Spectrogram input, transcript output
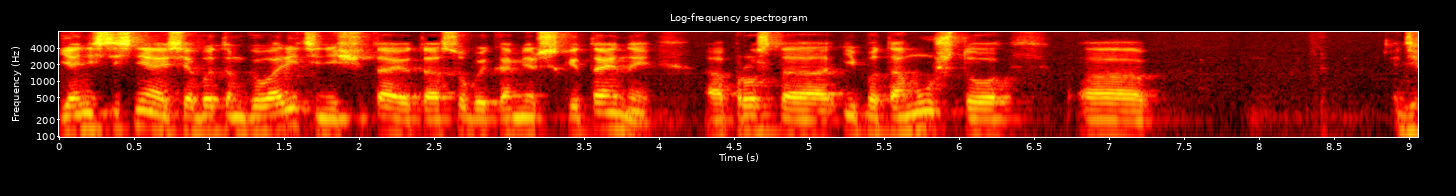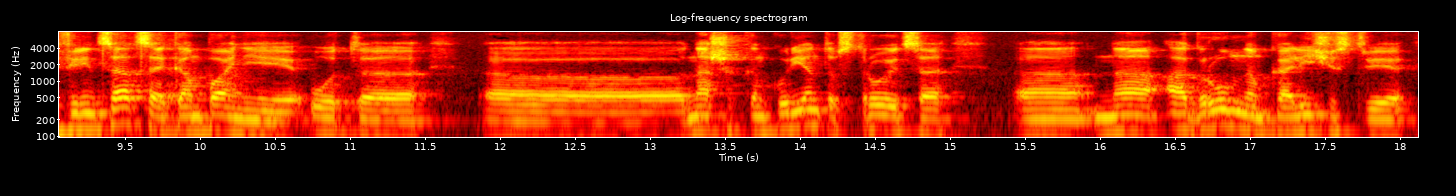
Я не стесняюсь об этом говорить и не считаю это особой коммерческой тайной, а просто и потому, что дифференциация компании от наших конкурентов строится на огромном количестве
